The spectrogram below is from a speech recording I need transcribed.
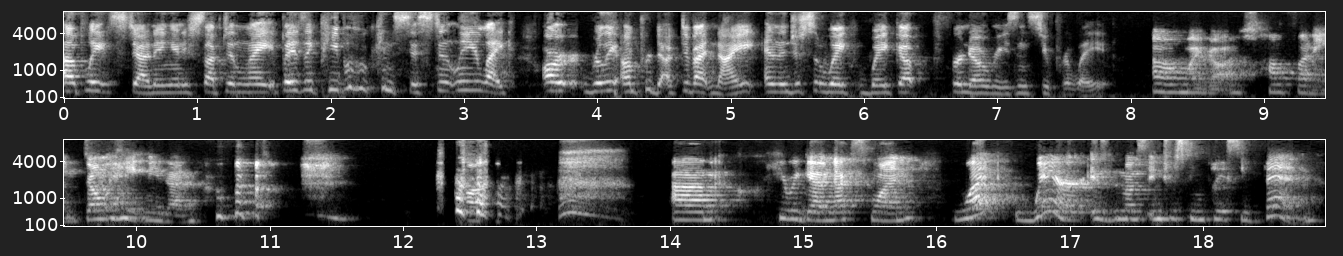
up late studying and you slept in late, but it's like people who consistently like are really unproductive at night and then just wake wake up for no reason super late. Oh my gosh, how funny! Don't hate me then. Um, here we go. Next one. What? Where is the most interesting place you've been?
